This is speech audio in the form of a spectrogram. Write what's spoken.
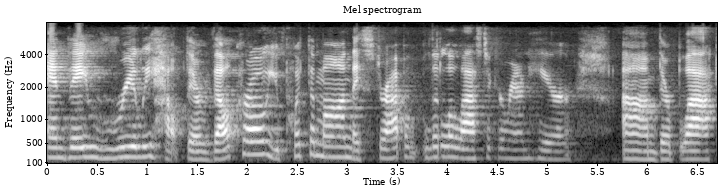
And they really help. They're Velcro, you put them on, they strap a little elastic around here. Um, they're black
